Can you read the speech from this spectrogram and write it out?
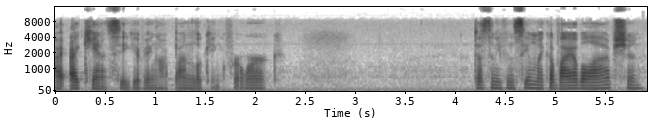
I, I can't see giving up on looking for work. It doesn't even seem like a viable option.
